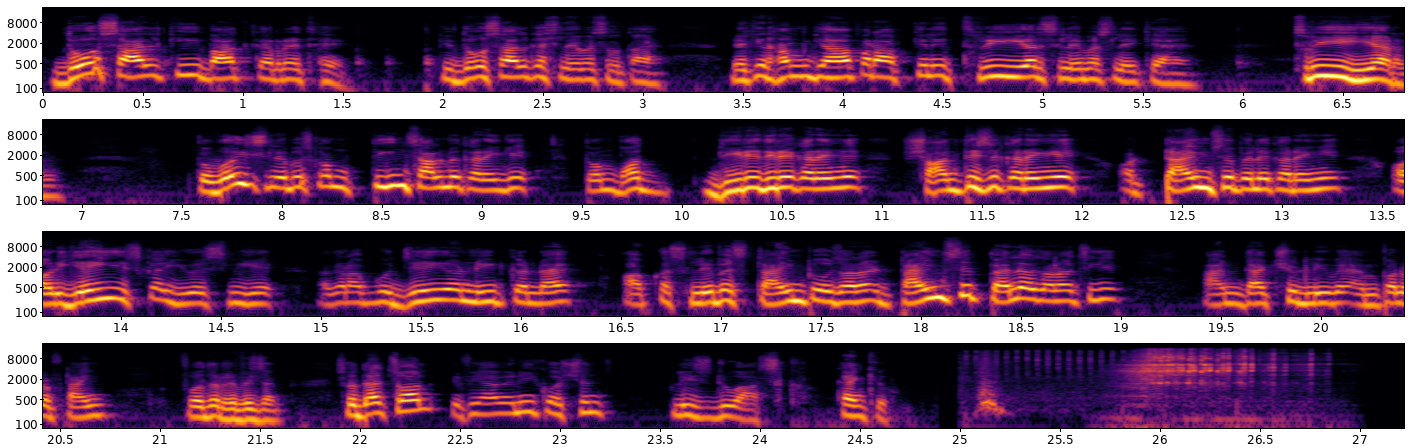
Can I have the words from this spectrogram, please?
दो साल की बात कर रहे थे कि दो साल का सिलेबस होता है। लेकिन हम यहाँ पर आपके लिए थ्री ईयर सिलेबस लेके आए थ्री ईयर तो वही सिलेबस को हम तीन साल में करेंगे तो हम बहुत धीरे धीरे करेंगे, शांति से करेंगे और टाइम से पहले करेंगे और यही इसका यूएसपी है। अगर आपको जेई और नीट करना है, आपका सिलेबस टाइम पे हो जाना टाइम से पहले हो जाना चाहिए and that should leave ample of time for the revision so that's all if you have any question please do ask thank you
